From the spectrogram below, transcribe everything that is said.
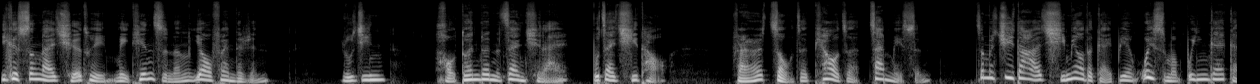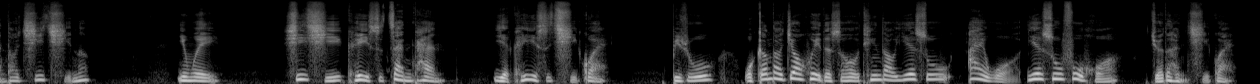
一个生来瘸腿、每天只能要饭的人，如今好端端的站起来，不再乞讨，反而走着跳着赞美神，这么巨大而奇妙的改变，为什么不应该感到稀奇呢？因为稀奇可以是赞叹，也可以是奇怪。比如我刚到教会的时候，听到耶稣爱我，耶稣复活，觉得很奇怪。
